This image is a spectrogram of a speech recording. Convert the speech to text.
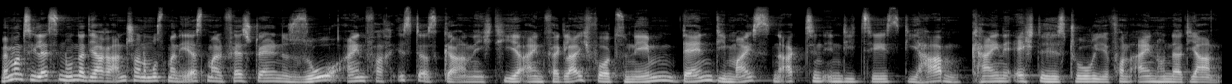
Wenn wir uns die letzten 100 Jahre anschauen, muss man erstmal feststellen, so einfach ist das gar nicht, hier einen Vergleich vorzunehmen, denn die meisten Aktienindizes, die haben keine echte Historie von 100 Jahren.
